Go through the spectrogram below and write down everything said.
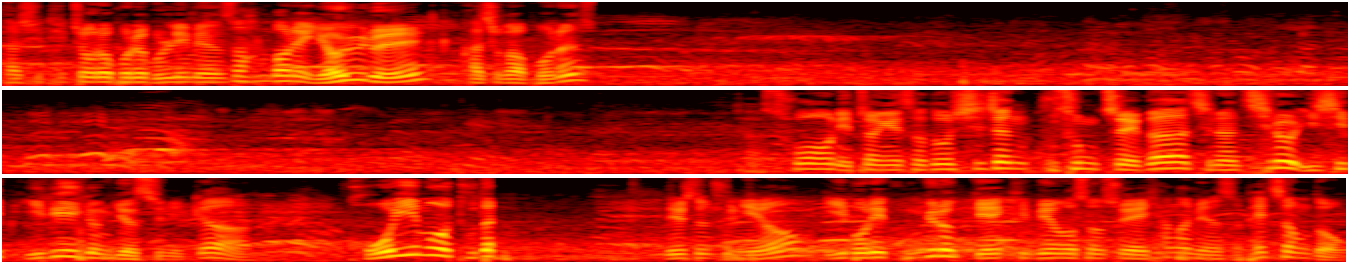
다시 뒤쪽으로 볼을 물리면서 한 번의 여유를 가져가 보는 자, 수원 입장에서도 시즌 9승째가 지난 7월 21일 경기였으니까 거의 뭐 두 달. 닐슨 주니어 이 볼이 공교롭게 김병호 선수에 향하면서 백성동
